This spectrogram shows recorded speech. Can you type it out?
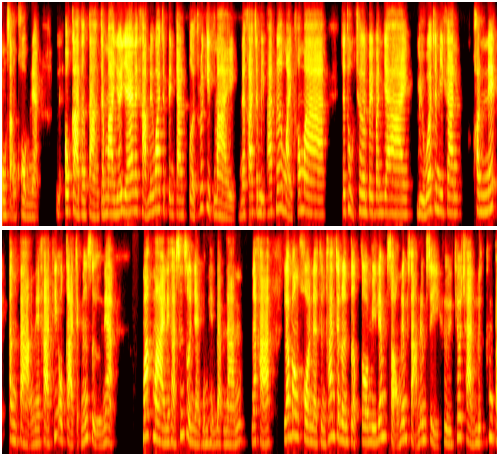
วงสังคมเนี่ยโอกาสต่างๆ จะมาเยอะแยะเลยค่ะ ไม่ว่าจะเป็นการเปิดธุรกิจใหม่นะคะ จะมี partner ใหม่เข้ามา จะถูกเชิญไปบรรยาย หรือว่าจะมีการ connect ต่างๆเนี่ยค่ะที่โอกาสจากหนังสือเนี่ย มากมายเลยค่ะ ซึ่งส่วนใหญ่ผมเห็นแบบนั้นนะคะ แล้วบางคนเนี่ยถึงขั้นเจริญเติบโตมีเล่ม 2 เล่ม 3 เล่ม 4 คือเชี่ยวชาญลึกขึ้นไป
